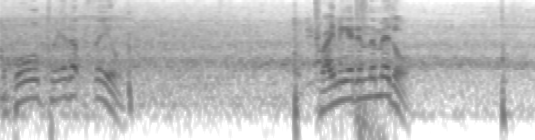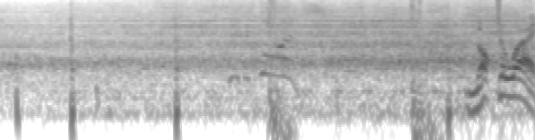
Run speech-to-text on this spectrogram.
The ball cleared upfield. Claiming it in the middle. Knocked away.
